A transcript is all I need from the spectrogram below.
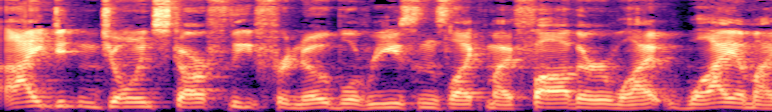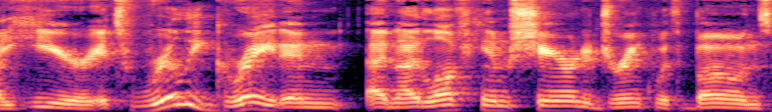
I didn't join Starfleet for noble reasons like my father. Why why am I here? It's really great, and and I love him sharing a drink with Bones.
